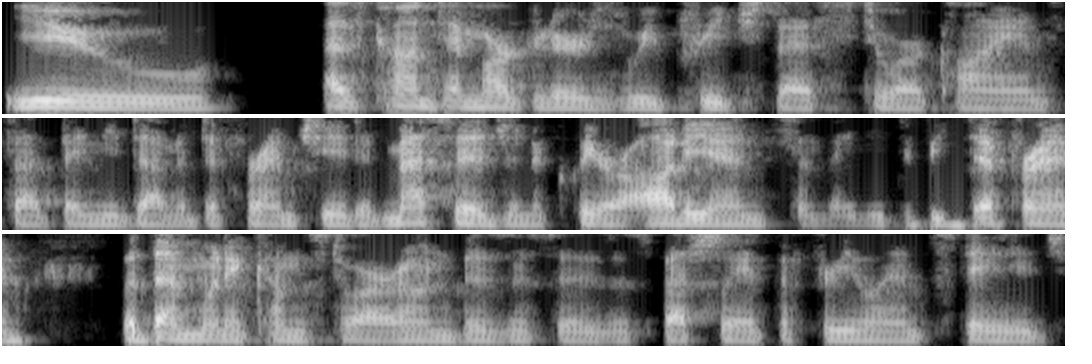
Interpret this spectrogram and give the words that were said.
you as content marketers, we preach this to our clients that they need to have a differentiated message and a clear audience and they need to be different. But then when it comes to our own businesses, especially at the freelance stage,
